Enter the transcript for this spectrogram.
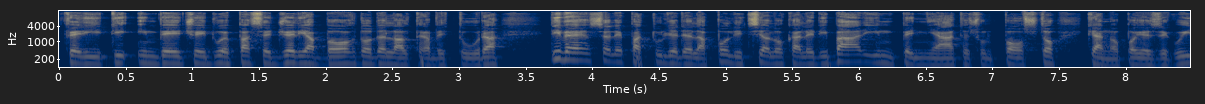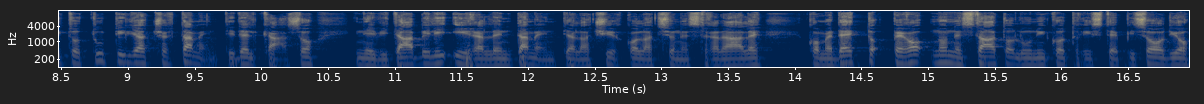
Feriti invece i due passeggeri a bordo dell'altra vettura. Diverse le pattuglie della Polizia Locale di Bari impegnate sul posto, che hanno poi eseguito tutti gli accertamenti del caso, inevitabili i rallentamenti alla circolazione stradale. Come detto, però, non è stato l'unico triste episodio.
